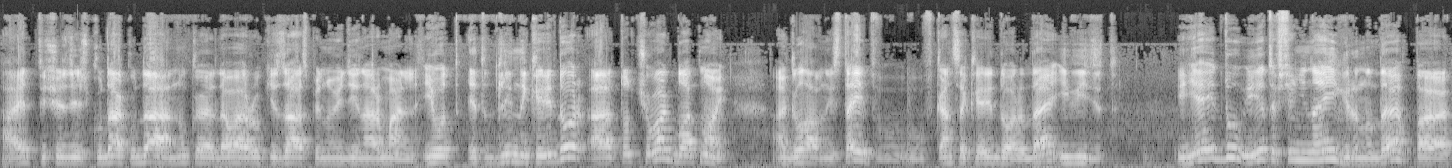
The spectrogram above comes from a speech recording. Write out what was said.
А это еще здесь куда-куда? Ну-ка, давай руки за спину, иди нормально. И вот этот длинный коридор, а тот чувак блатной, а главный, стоит в конце коридора, да, и видит – и я иду, и это все не наиграно, да, по,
